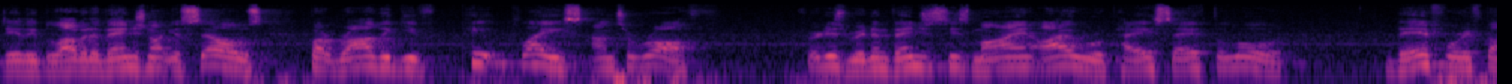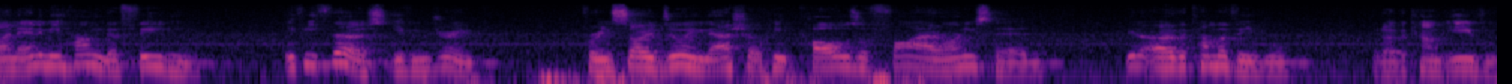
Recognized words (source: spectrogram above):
Dearly beloved, avenge not yourselves, but rather give place unto wrath. For it is written, Vengeance is mine, I will repay, saith the Lord. Therefore, if thine enemy hunger, feed him. If he thirst, give him drink. For in so doing thou shalt heap coals of fire on his head. Be not overcome of evil, but overcome evil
